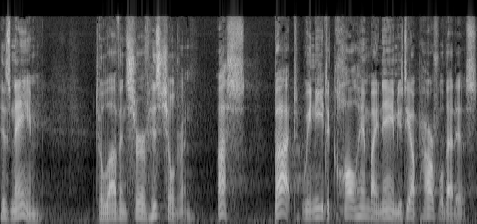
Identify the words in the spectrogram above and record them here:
his name to love and serve his children, us. But we need to call him by name. You see how powerful that is?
